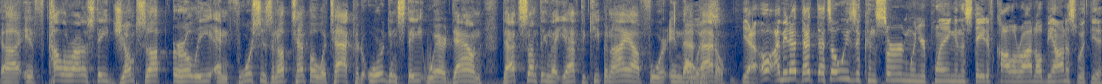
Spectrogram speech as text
uh, if Colorado State jumps up early and forces an up tempo attack, could Oregon State wear down? That's something that you have to keep an eye out for in that always. battle. Yeah. Oh, I mean that, that that's always a concern when you're playing in the state of Colorado. I'll be honest with you.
